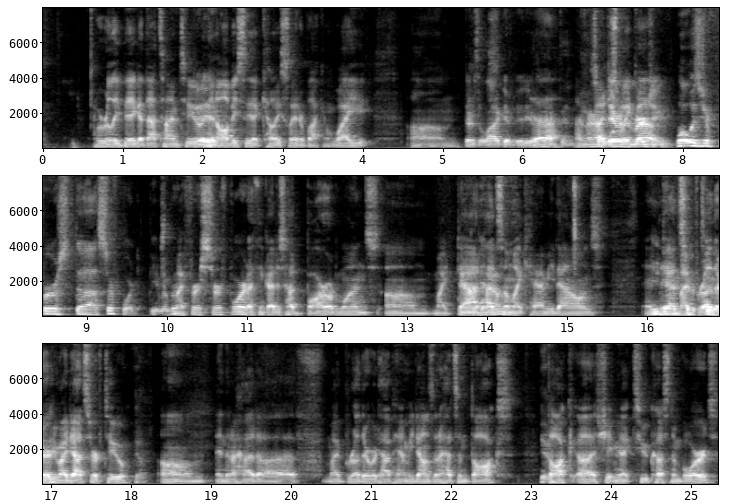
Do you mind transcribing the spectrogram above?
were really big at that time too, and then obviously like Kelly Slater, Black and White. Um, There's a lot of good video Yeah, back then. I remember So I they were wake up- What was your first uh, surfboard? Do you remember? My first surfboard, I think I just had borrowed ones. Um, my dad had Hand-me-downs? some like hand me downs, and Your then dad my surfed too, brother, right? my dad surfed too. Yeah. Um, and then I had uh, my brother would have hand me downs, and I had some docks. Yeah. Doc uh, shaped me like two custom boards,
